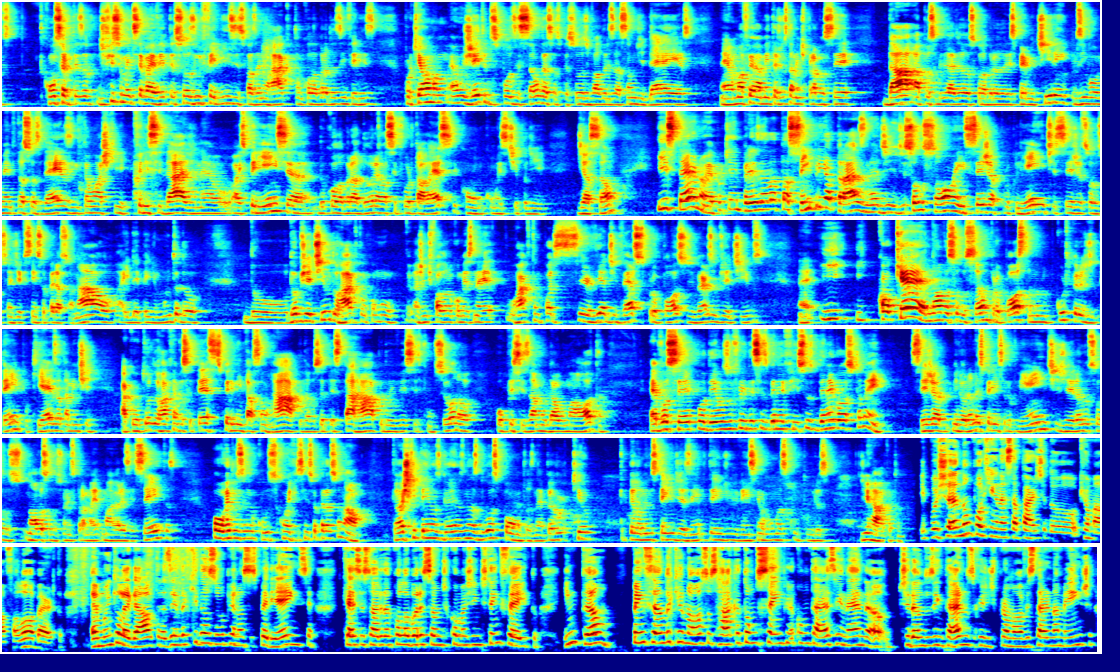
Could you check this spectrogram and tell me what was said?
Com certeza, dificilmente você vai ver pessoas infelizes fazendo hackathon, colaboradores infelizes, porque é, uma, é um jeito de exposição dessas pessoas, de valorização de ideias, né? é uma ferramenta justamente para você dar a possibilidade aos colaboradores permitirem o desenvolvimento das suas ideias. Então, acho que a felicidade, né, a experiência do colaborador, ela se fortalece com, com esse tipo de, de ação. E externo é porque a empresa está sempre atrás né, de, de soluções, seja para o cliente, seja soluções de eficiência operacional, aí depende muito do, do, do, objetivo do Hackathon, como a gente falou no começo, né, o Hackathon pode servir a diversos propósitos, diversos objetivos, né, e, e qualquer nova solução proposta num curto período de tempo, que é exatamente a cultura do Hackathon, é você ter essa experimentação rápida, você testar rápido e ver se funciona ou, ou precisar mudar alguma rota, é você poder usufruir desses benefícios de negócio também. Seja melhorando a experiência do cliente, gerando solu novas soluções para maiores receitas, ou reduzindo custos com eficiência operacional. Então, acho que tem os ganhos nas duas pontas, né? Pelo que eu, pelo menos, tenho de exemplo, tenho de vivência em algumas culturas de hackathon. E puxando um pouquinho nessa parte do que o Mal falou, Alberto, é muito legal, trazendo aqui da ZUP a nossa experiência, que é essa história da colaboração de como a gente tem feito. Então, pensando que nossos hackathons sempre acontecem, né? Tirando os internos, que a gente promove externamente,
